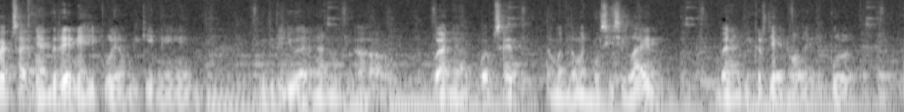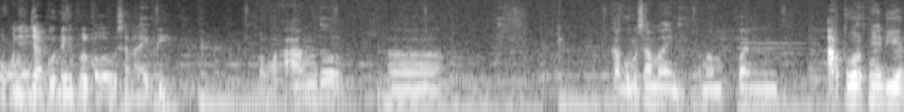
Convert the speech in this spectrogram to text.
websitenya Drain ya Ipul yang bikinin. Begitu juga dengan uh, banyak website teman-teman musisi lain banyak dikerjain oleh Ipul. Pokoknya jago deh Ipul kalau urusan IT kalau Ang tuh uh, kagum sama ini kemampuan artworknya dia.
